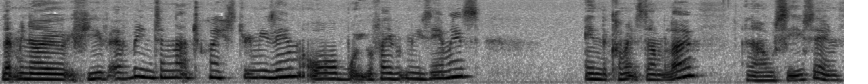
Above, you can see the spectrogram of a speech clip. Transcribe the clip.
Let me know if you've ever been to Natural History Museum or what your favourite museum is. in the comments down below, and I will see you soon.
